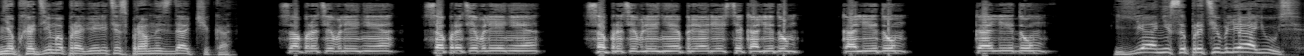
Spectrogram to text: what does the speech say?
Необходимо проверить исправность датчика!» «Сопротивление! Сопротивление! Сопротивление при аресте Калидум! Калидум! Калидум!» «Я не сопротивляюсь!»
